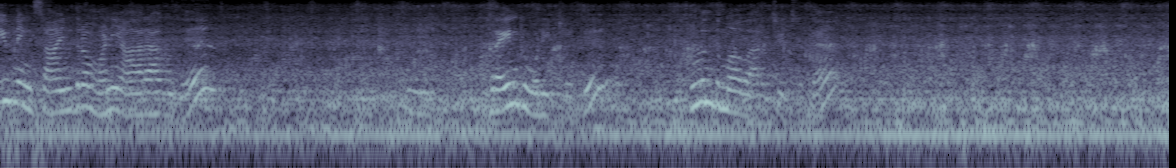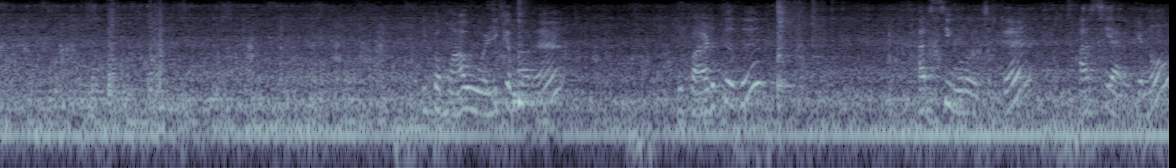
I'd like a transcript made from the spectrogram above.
ஈவினிங் சாயந்தரம் மணி ஆறாகுது. கிரைண்டர் ஓடிட்டுருக்கு உளுந்து மாவு அரைச்சிட்ருக்கேன் இப்போ மாவு ஒழிக்க போகிறேன் இப்போ அடுத்தது அரிசி ஊற வச்சுருக்கேன். அரிசி அரைக்கணும்.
